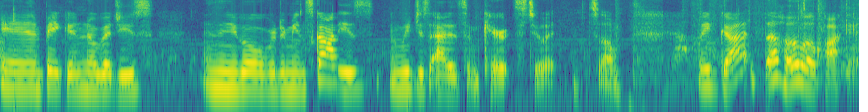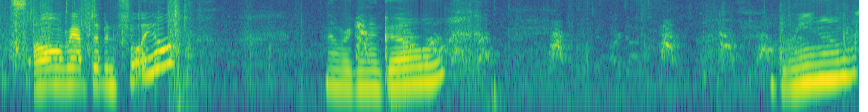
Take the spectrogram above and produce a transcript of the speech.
and bacon, no veggies. And then you go over to me and Scotty's, and we just added some carrots to it. So we got the hobo pockets all wrapped up in foil. Now we're gonna go Bring them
